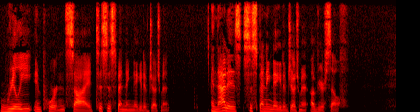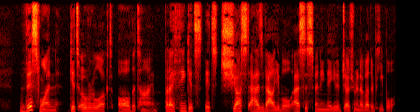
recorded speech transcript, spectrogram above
really important side to suspending negative judgment and that is suspending negative judgment of yourself. This one gets overlooked all the time, but I think it's it's just as valuable as suspending negative judgment of other people.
